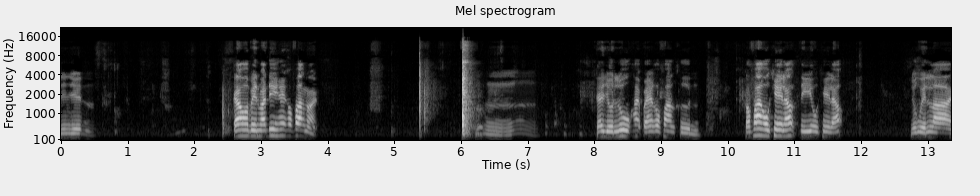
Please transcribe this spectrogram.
เย็นๆก้าวมาเป็นวัดดี้ให้เขาฟังหน่อยอื้อหือแค่โยนลูกให้ไปให้เขาฟังคืนเขาฟังโอเคแล้ว ตีโอเคแล้ว ยกเว้นลาย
